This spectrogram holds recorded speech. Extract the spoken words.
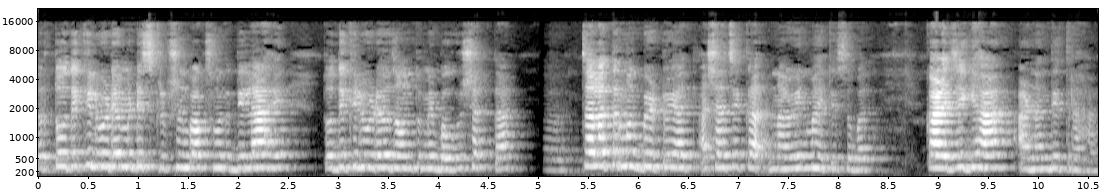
तर तो देखील व्हिडिओ मी डिस्क्रिप्शन बॉक्समध्ये दिला आहे. तो देखील व्हिडिओ जाऊन तुम्ही बघू शकता. चला तर मग भेटूयात अशाच एका नवीन माहितीसोबत. काळजी घ्या आनंदित राहा.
